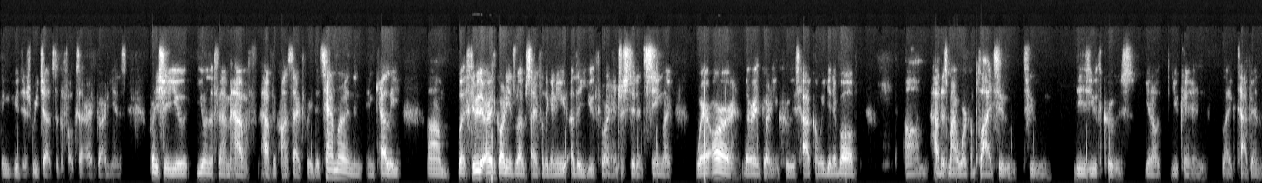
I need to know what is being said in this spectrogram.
think you could just reach out to the folks at Earth Guardians. Pretty sure you you and the fam have have the contact for either Tamara and, and Kelly. Um, but through the Earth Guardians website for like any other youth who are interested in seeing like where are the Earth Guardian crews? How can we get involved? Um, how does my work apply to to these youth crews? You know, you can like tap in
